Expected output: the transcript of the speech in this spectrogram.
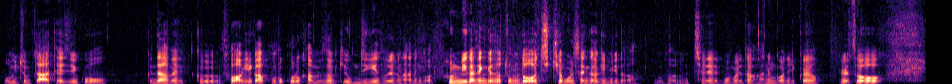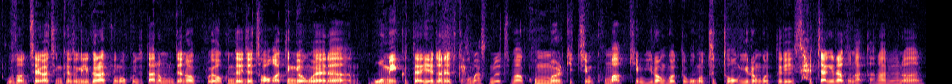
몸이 좀 따뜻해지고 그 다음에 그 소화기가 꾸룩꾸룩 하면서 이렇게 움직이는 소리가 나는 것. 흥미가 생겨서 좀 더 지켜볼 생각입니다. 우선은 제 몸에다 하는 거니까요. 그래서 우선 제가 지금 계속 1g씩 먹고 있는데 다른 문제는 없고요. 근데 이제 저 같은 경우에는 몸이 그때 예전에도 계속 말씀드렸지만 콧물, 기침, 코막힘 이런 것들 혹은 두통 이런 것들이 살짝이라도 나타나면은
